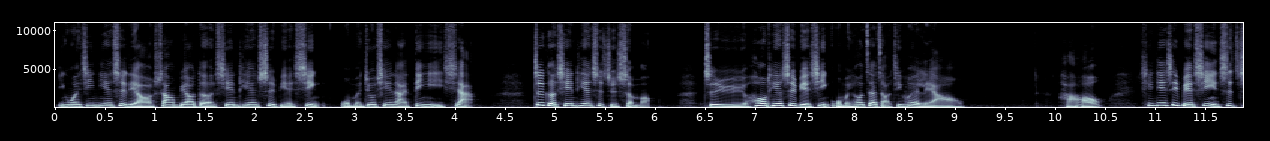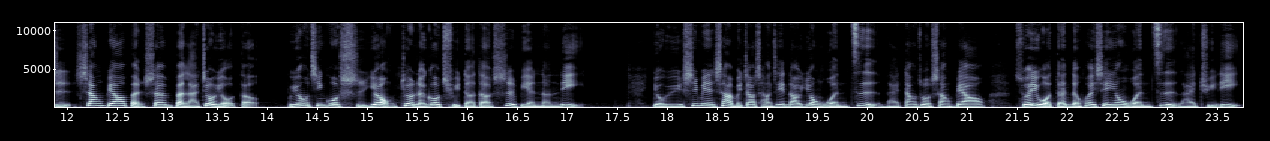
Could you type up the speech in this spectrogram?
因为今天是聊商标的先天识别性，我们就先来定义一下，这个先天是指什么？至于后天识别性，我们以后再找机会聊。好，先天识别性是指商标本身本来就有的，不用经过使用就能够取得的识别能力。由于市面上比较常见到用文字来当做商标，所以我等等会先用文字来举例，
